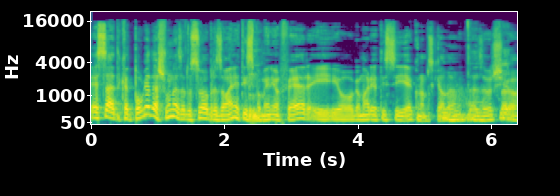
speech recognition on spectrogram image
E sad, kad pogledaš unazad u svoje obrazovanje, ti si spomenuo FAIR i, i ovoga, Mario, ti si ekonomski, jel da, da, završio.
